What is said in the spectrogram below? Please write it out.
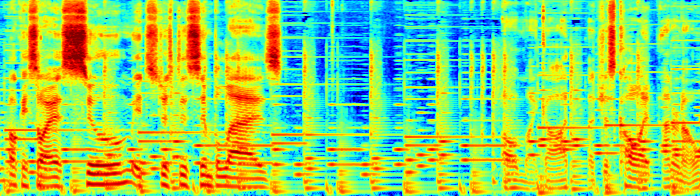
Okay, so I assume it's just as simple as just call it, I don't know.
